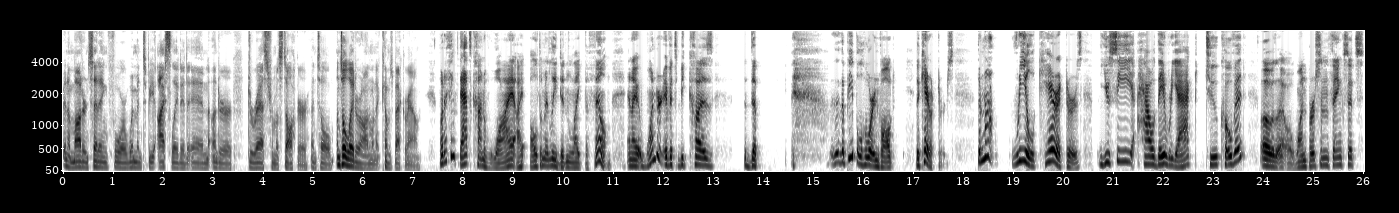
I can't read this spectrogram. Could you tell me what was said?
in a modern setting for women to be isolated and under duress from a stalker until until later on when it comes back around. But I think that's kind of why I ultimately didn't like the film. And I wonder if it's because the the people who are involved, the characters, they're not real characters. You see how they react to COVID. Oh, oh one person thinks it's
